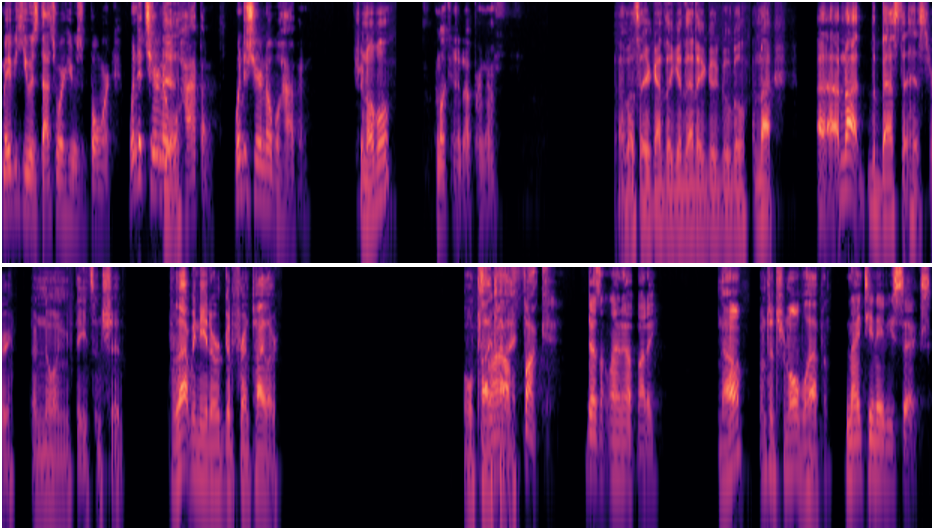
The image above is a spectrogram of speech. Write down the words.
Maybe he was that's where he was born. When did Chernobyl Yeah. happen? When did Chernobyl happen? Chernobyl. I'm looking it up right now. I'm gonna say you're gonna have to give that a good Google. I'm not. I, I'm not the best at history or knowing dates and shit. For that, we need our good friend Tyler. Old Ty Oh Ty. fuck, doesn't line up, buddy. No? When did Chernobyl happen? 1986.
